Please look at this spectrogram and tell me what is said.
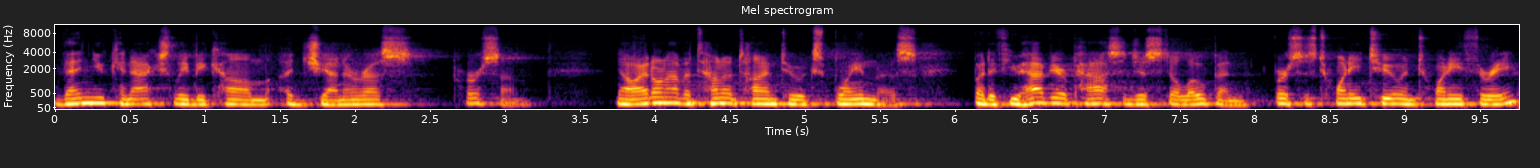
then you can actually become a generous person. Now, I don't have a ton of time to explain this, but if you have your passages still open, verses 22 and 23,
